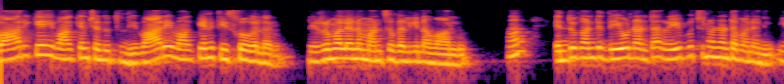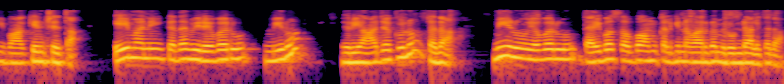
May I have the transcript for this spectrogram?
వారికే ఈ వాక్యం చెందుతుంది. వారే వాక్యాన్ని తీసుకోగలరు. నిర్మలైన మనసు కలిగిన వాళ్ళు. ఎందుకంటే దేవుడు అంట రేపుచున్నాడంట మనని ఈ వాక్యం చేత. ఏమని కదా? మీరెవరు? మీరు మీరు యాజకులు కదా. మీరు ఎవరు? దైవ స్వభావం కలిగిన వారుగా మీరు ఉండాలి కదా.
